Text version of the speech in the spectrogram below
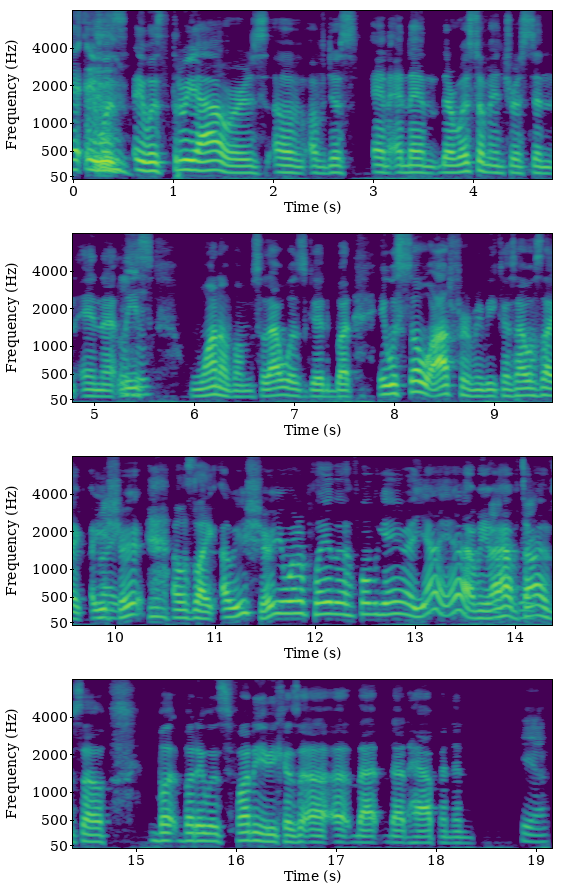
it was it was three hours of of just and and then there was some interest in in at Mhm. least one of them so that was good but it was so odd for me because i was like are you Right. sure i was like are you sure you want to play the full game And yeah yeah i mean i Right, have right. time so but but it was funny because uh, uh that that happened and Yeah.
